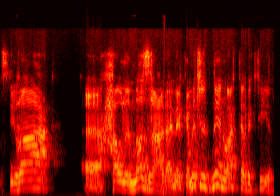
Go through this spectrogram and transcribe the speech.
صراع حول النظرة على أمريكا مثل لبنان وأكثر بكثير.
